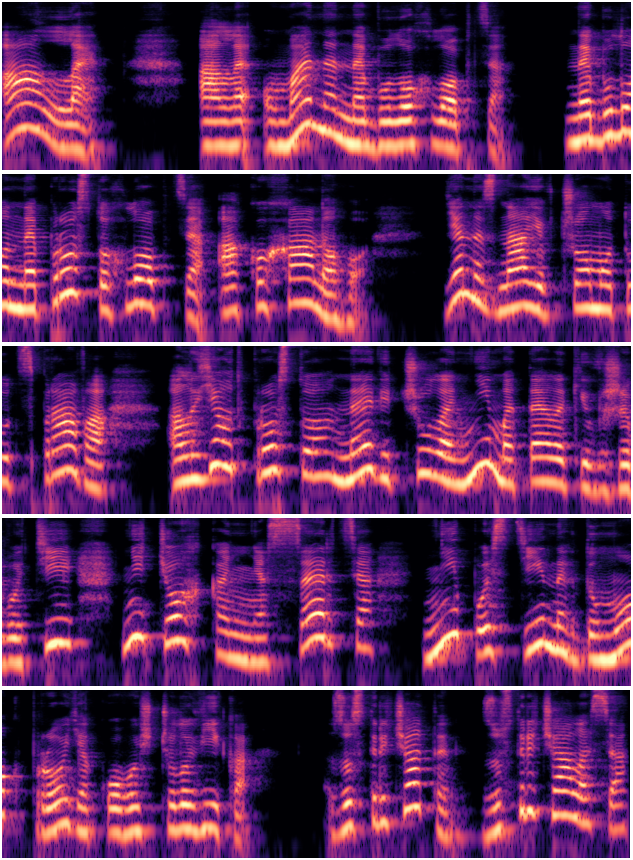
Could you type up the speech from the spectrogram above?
але, але у мене не було хлопця. Не було не просто хлопця, а коханого. Я не знаю, в чому тут справа, але я от просто не відчула ні метеликів в животі, ні тьохкання серця, ні постійних думок про якогось чоловіка. Зустрічати зустрічалася,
